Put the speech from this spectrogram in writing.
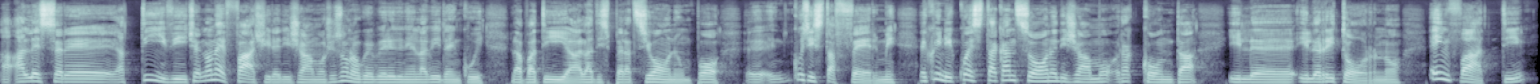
a, all'essere attivi, cioè non è facile, diciamo, ci sono quei periodi nella vita in cui l'apatia, la disperazione, un po' eh, in cui si sta fermi. E quindi questa canzone, diciamo, racconta il, il ritorno. E infatti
